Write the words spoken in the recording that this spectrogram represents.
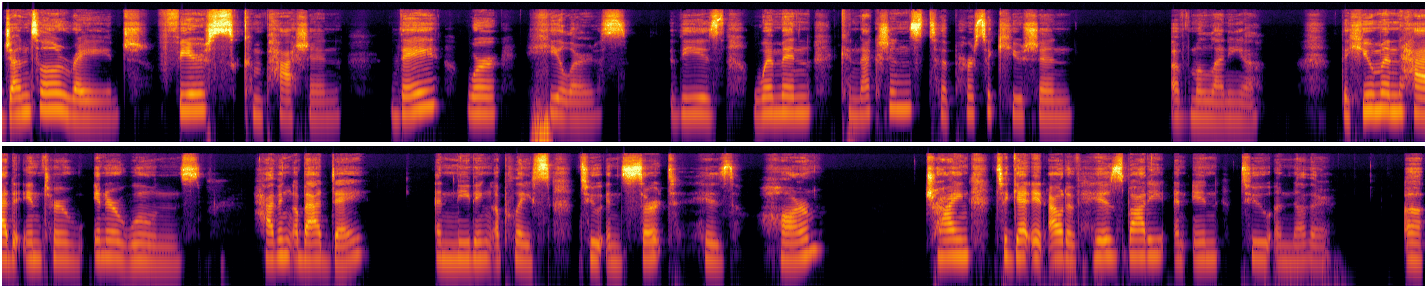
Gentle rage fierce compassion. They were healers. These women, connections to persecution of millennia. The human had inter, inner wounds, having a bad day and needing a place to insert his harm, trying to get it out of his body and into another, a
